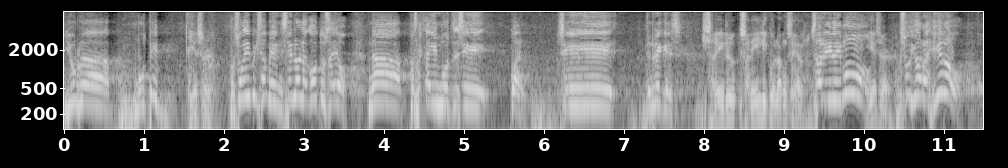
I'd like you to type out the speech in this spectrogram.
your uh, motive. Yes, sir. O, so ibig sabihin, sino nag-utos sa'yo na pasakayin mo si, Juan, si Enriquez? Sarili, sarili ko lang, sir. Sarili mo! Yes, sir. So you're a hero!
